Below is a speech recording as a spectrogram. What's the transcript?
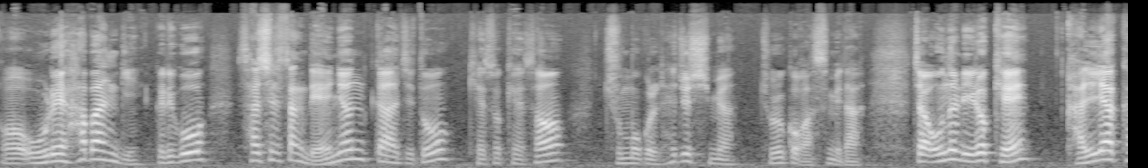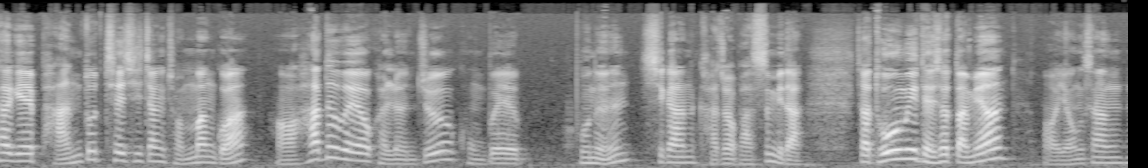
어, 올해 하반기 그리고 사실상 내년까지도 계속해서 주목을 해주시면 좋을 것 같습니다. 자 오늘 이렇게 간략하게 반도체 시장 전망과 어, 하드웨어 관련주 공부해 보는 시간 가져봤습니다. 자, 도움이 되셨다면 어, 영상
